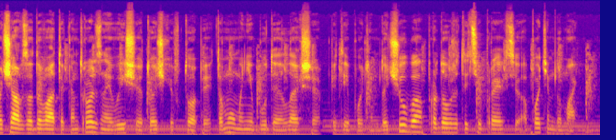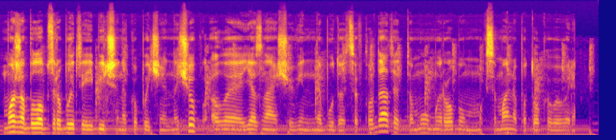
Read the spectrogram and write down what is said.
Почав задавати контроль з найвищої точки в топі, тому мені буде легше піти потім до чуба, продовжити цю проекцію, а потім до макі. Можна було б зробити і більше накопичення на чуб, але я знаю, що він не буде це вкладати, тому ми робимо максимально потоковий варіант.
